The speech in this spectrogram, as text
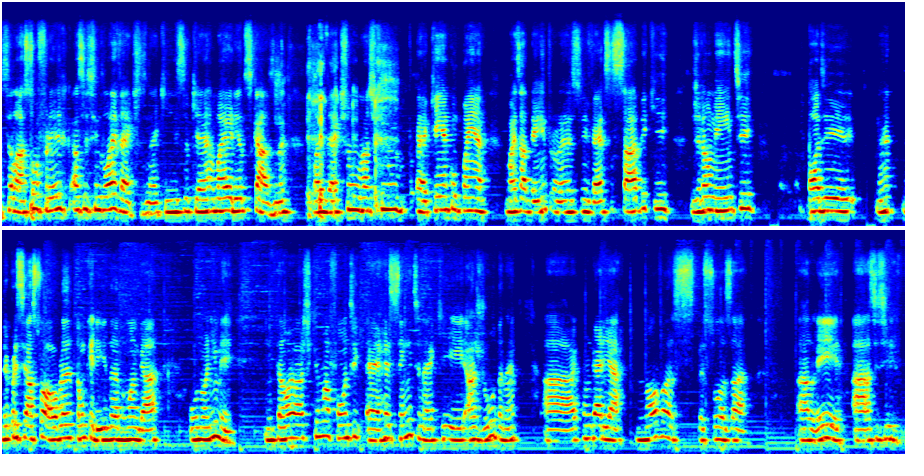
sei lá, sofrer assistindo live actions, né? Que isso que é a maioria dos casos, né? Live action, eu acho que não, é, quem acompanha mais adentro, né, esse universo, sabe que geralmente pode né, depreciar sua obra tão querida no mangá ou no anime. Então, eu acho que uma fonte é, recente, né, que ajuda, né, a angariar novas pessoas a, a ler, a assistir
